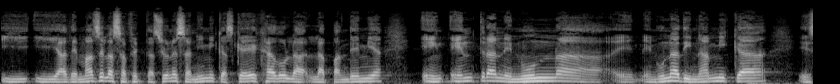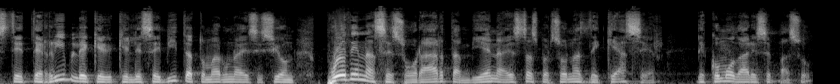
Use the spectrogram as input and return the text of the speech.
Y, además de las afectaciones anímicas que ha dejado la, la pandemia, en- entran en una, en una dinámica este, terrible que, que les evita tomar una decisión. ¿Pueden asesorar también a estas personas de qué hacer, de cómo dar ese paso?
